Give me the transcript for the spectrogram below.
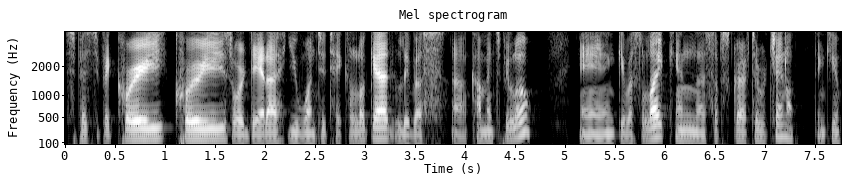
specific query queries or data you want to take a look at, leave us uh, comments below and give us a like and uh, subscribe to our channel. Thank you.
